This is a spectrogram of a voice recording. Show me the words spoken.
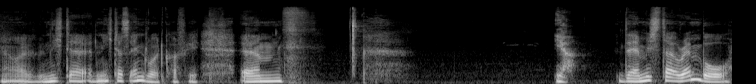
Ja, nicht, der, nicht das Android-Café. Ähm, ja, der Mr. Rambo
